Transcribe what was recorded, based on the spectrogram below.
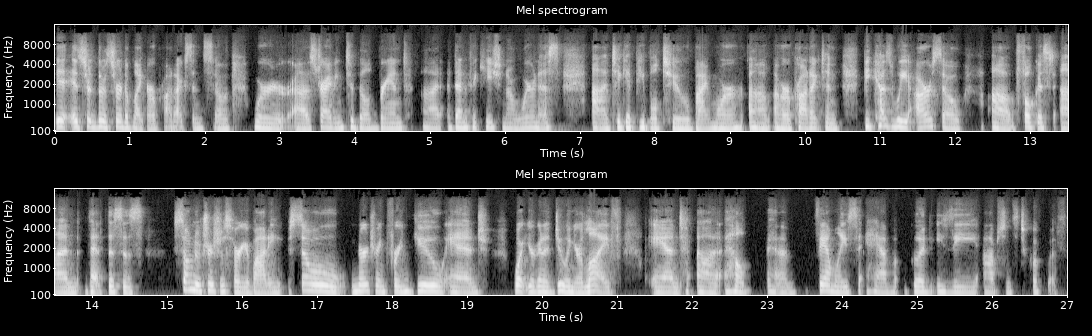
it, it's they're sort of like our products. And so we're uh, striving to build brand uh, identification and awareness uh, to get people to buy more uh, of our product. And because we are so uh, focused on that this is so nutritious for your body so nurturing for you and what you're going to do in your life and help um, families have good, easy options to cook with.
